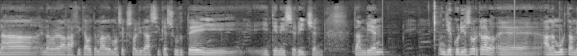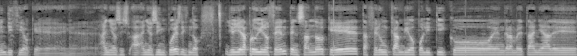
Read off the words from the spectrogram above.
la, en la novela gráfica o tema de homosexualidad sí que surte y, y tiene ese origen. También y es curioso porque, claro, eh, Alan Moore también dició que eh, años, años después, diciendo, yo ya era pro inocente pensando que hacer un cambio político en Gran Bretaña de,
